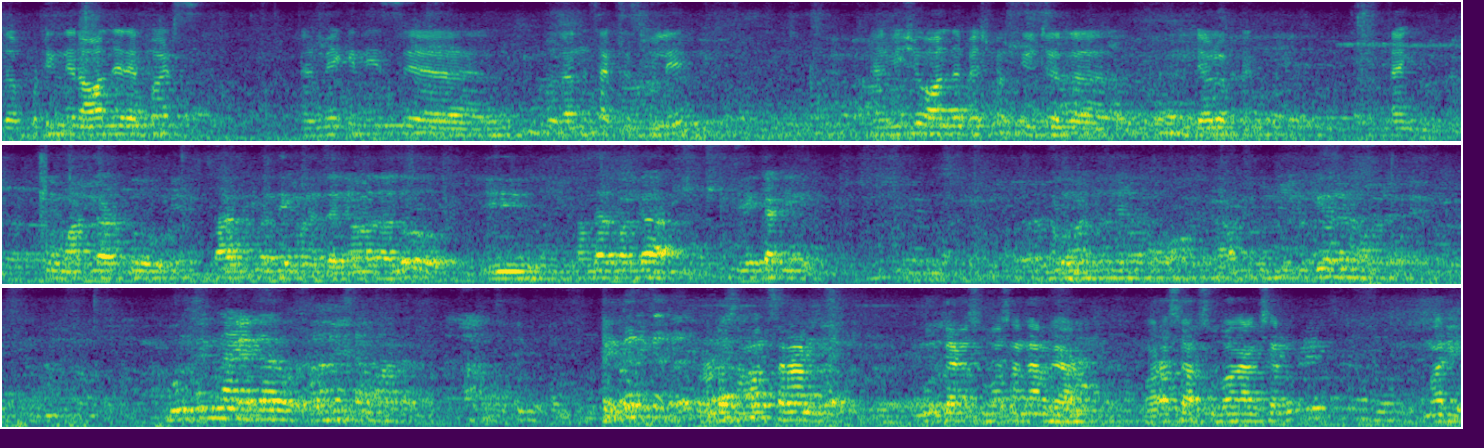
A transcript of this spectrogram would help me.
They're putting their all their efforts and making this uh, to run successfully. And wish you all the best for future uh, development. Thank you. మాట్లాడుతూ సార్కి ప్రత్యేకమైన ధన్యవాదాలు ఈ సందర్భంగా కేక్ కటింగ్ పూర్తింగ్ నాయక్ గారు అందిస్తారు మాట. రెండు సంవత్సరాలు పూర్తయిన శుభ సందర్భంగా మరోసారి శుభాకాంక్షలు. మరి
